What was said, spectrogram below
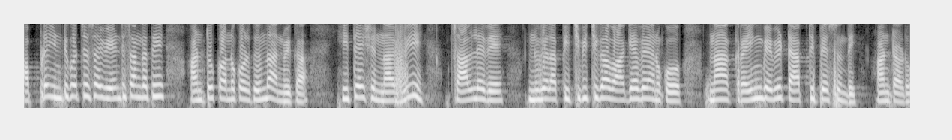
అప్పుడే ఇంటికి వచ్చేసావు ఏంటి సంగతి? అంటూ కన్ను కొడుతుంది అన్విక. హితేష్ నవ్వి చాలేవే నువ్వు ఇలా పిచ్చి పిచ్చిగా వాగావే అనుకో నా క్రయింగ్ బేబీ ట్యాప్ తిప్పేస్తుంది అంటాడు.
